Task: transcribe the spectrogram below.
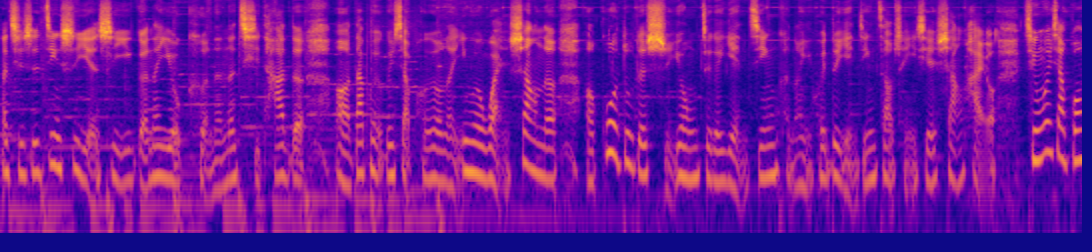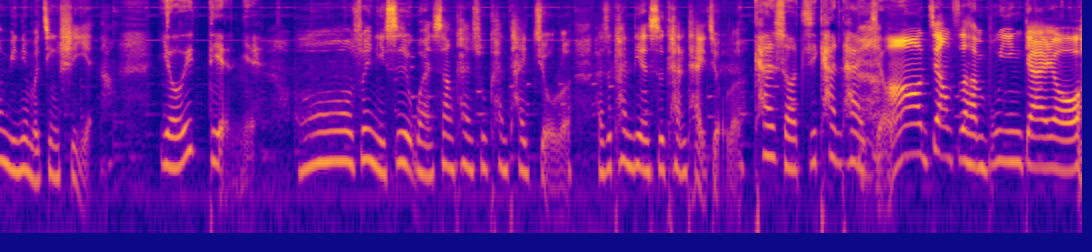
那其实近视眼是一个，那也有可能呢，其他的呃大朋友跟小朋友呢，因为晚上呢呃过度的使用这个眼睛，可能也会对眼睛造成一些伤害哦。请问一下光宇，你有没有近视眼啊？有一点耶。哦，所以你是晚上看书看太久了，还是看电视看太久了？看手机看太久啊，这样子很不应该哦。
